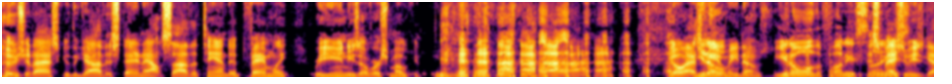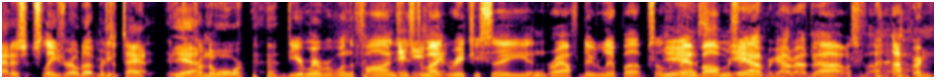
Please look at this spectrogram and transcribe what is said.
Who should I ask you? The guy that's standing outside the tent at the family reunion. He's over smoking. go ask You know- him. He knows. you know one of the funniest things- especially if he's got his sleeves rolled up and there's a tat from the war. Do you remember when the Fonz used to make Richie C and Ralph do lip ups on Yes. the pinball machine? Yeah, I forgot about that. God, it was funny.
